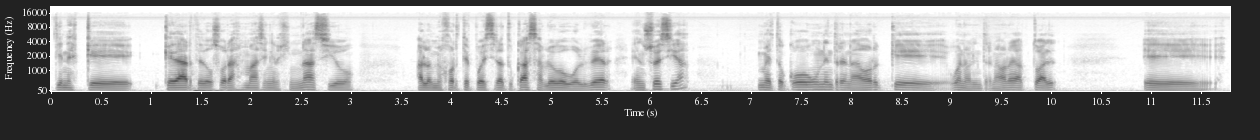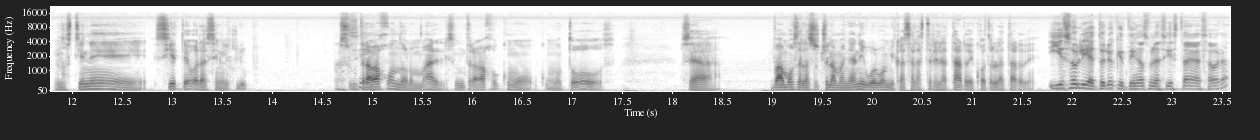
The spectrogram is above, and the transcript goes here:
tienes que quedarte dos horas más en el gimnasio. A lo mejor te puedes ir a tu casa, luego volver. En Suecia me tocó un entrenador que, bueno, el entrenador actual eh, nos tiene siete horas en el club. Es un ¿Ah, sí? trabajo normal, es un trabajo como, como todos. O sea, vamos a las 8 de la mañana y vuelvo a mi casa a las 3 de la tarde, 4 de la tarde. ¿Y es obligatorio que tengas una siesta a esa hora?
